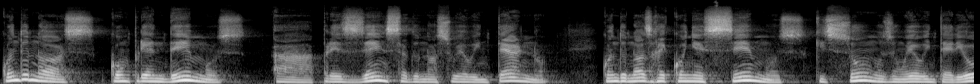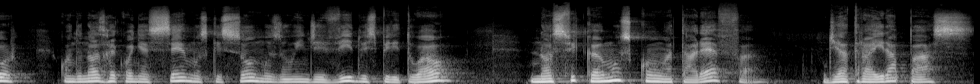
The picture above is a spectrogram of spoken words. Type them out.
quando nós compreendemos a presença do nosso eu interno, quando nós reconhecemos que somos um eu interior, quando nós reconhecemos que somos um indivíduo espiritual, nós ficamos com a tarefa de atrair a paz,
